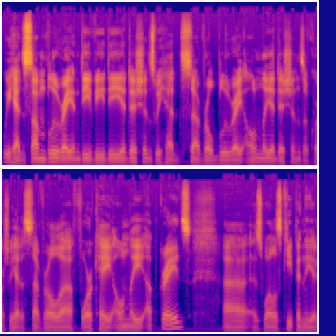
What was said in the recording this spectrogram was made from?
We had some Blu ray and DVD editions. We had several Blu ray only editions. Of course, we had a several uh, 4K only upgrades uh, as well as keeping the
